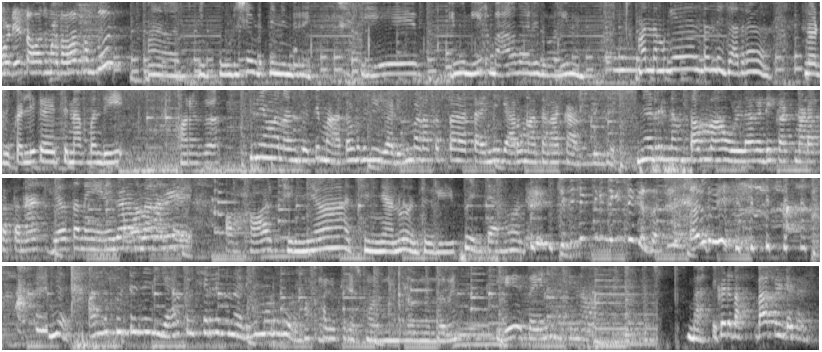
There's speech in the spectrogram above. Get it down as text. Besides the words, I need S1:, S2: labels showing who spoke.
S1: ನೋಡಿ ಎಷ್ಟು ಅವಾಜ್
S2: ನೀವು ಬಿಡ್ತೀನಿ ನಿಂದ್ರಿ. ಏ ಇವು ನೀರು ಭಾಳ ಮತ್ತು ನಮಗೆ ಅಂತಂದು ಜಾತ್ರಾಗ? ನೋಡ್ರಿ ಕಡ್ಲಿಕಾಯಿ ತಿನ್ನಾಕ ಬಂದ್ವಿ. ಹೊರಗೆ. ನೀವು ನನ್ನ ಜೊತೆ ಮಾತಾಡೋದ್ರಿ ಈಗ ಅಡಿಗೆ ಮಾಡಕತ್ತ ಟೈಮಿಗೆ ಯಾರು ಮಾತಾಡಕ್ ಆಗೋದಿಲ್ರಿ. ನೋಡ್ರಿ ನಮ್ಮ ತಮ್ಮ ಉಳ್ಳಾಗಡ್ಡಿ ಕಟ್ ಮಾಡಕತ್ತಾನ. ಹೇಳ್ತಾನೆ ಏನಿದೆ ಆಹಾ ಚಿನ್ಯ ಚಿನ್ಯಾನು ಅಂತೀವ್ರಿ ಪಿಂಟ್ಯಾನು ಅಂತ
S1: ಚಿಕ್ಕ ಚಿಕ್ಕ ಚಿಕ್ಕ ಚಿಕ್ಕ ಚಿಕ್ಕ ಅಲ್ರಿ?
S2: ಅಲ್ಲ ಬಿಟ್ಟು ನೀನು ಯಾರು ಕಲ್ಸ್ಯಾರ ಇದನ್ನ ಅಡುಗೆ ಮಾಡೋದು?
S1: ಮಸ್ತ್ ಆಗೈತೆ ಟೇಸ್ಟ್ ಮಾಡೋದು
S2: ಏ ಕೈನ ಬಾ ಈ ಕಡೆ ಬಾ ಬಾ ಪಿಂಟೆ ಕಡೆ.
